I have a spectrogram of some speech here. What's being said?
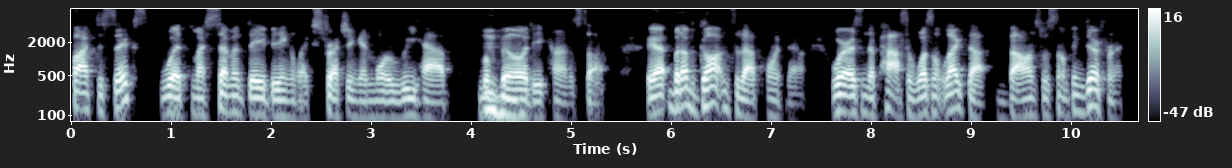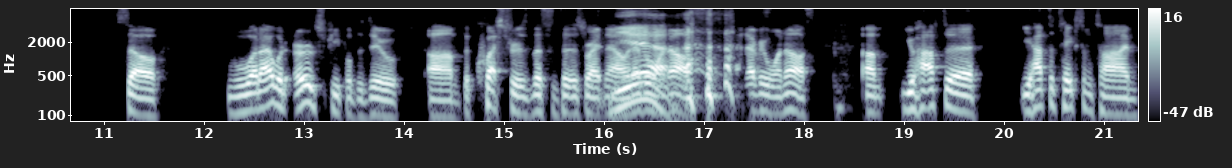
five to six, with my seventh day being like stretching and more rehab. Mobility mm-hmm. kind of stuff. Yeah, but I've gotten to that point now. Whereas in the past, it wasn't like that. Balance was something different. So, what I would urge people to do, um, the questers listen to this right now, yeah. and everyone else, and everyone else, um, you have to you have to take some time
